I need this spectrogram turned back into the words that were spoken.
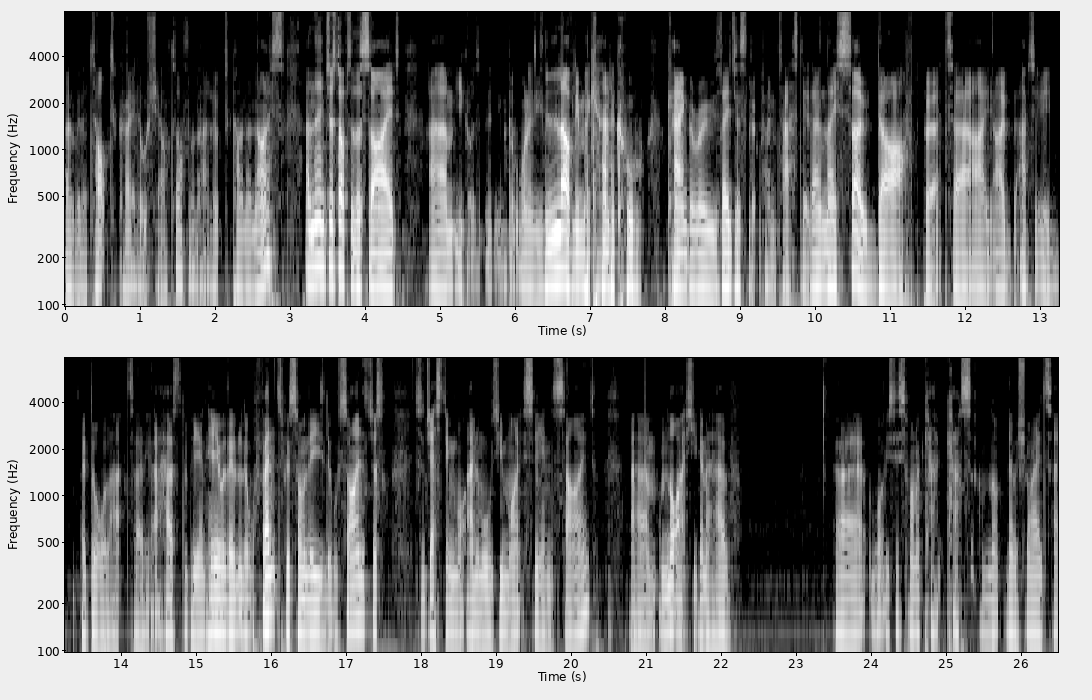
over the top to create a little shelter. I thought that looked kind of nice. And then just off to the side, um, you've, got, you've got one of these lovely mechanical kangaroos. They just look fantastic. And they're so daft, but uh, I, I absolutely adore that. So that has to be in here with a little fence with some of these little signs just suggesting what animals you might see inside. Um, I'm not actually going to have uh, what is this one? A ca cass? I'm not never sure I'd say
